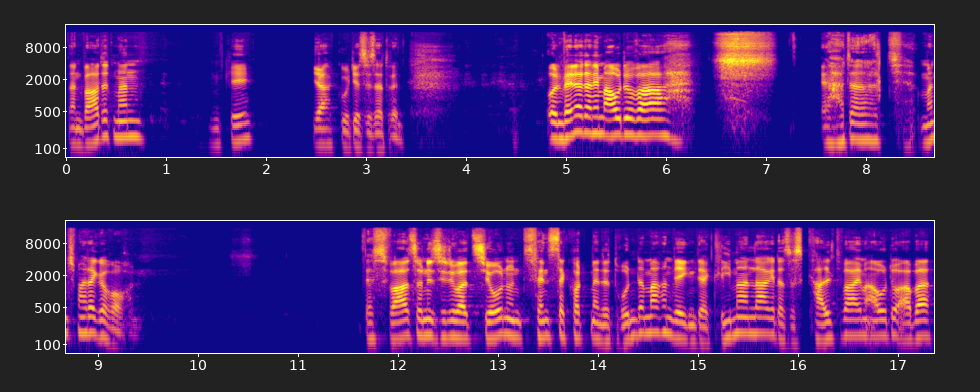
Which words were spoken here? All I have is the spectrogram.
Dann wartet man, okay. Ja, gut, jetzt ist er drin. Und wenn er dann im Auto war, er hat halt, manchmal hat er gerochen das war so eine Situation und das Fenster konnte man nicht runter machen wegen der Klimaanlage, dass es kalt war im Auto, aber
